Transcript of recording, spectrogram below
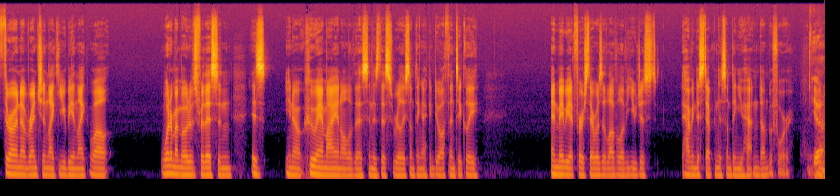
throwing a wrench in like you being like, well, what are my motives for this? And is, you know, who am I in all of this? And is this really something I can do authentically? And maybe at first there was a level of you just having to step into something you hadn't done before. Yeah.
